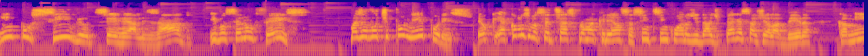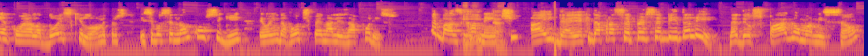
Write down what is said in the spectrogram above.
impossível de ser realizado e você não fez mas eu vou te punir por isso. Eu, é como se você dissesse para uma criança assim, de 5 anos de idade: pega essa geladeira, caminha com ela 2 quilômetros, e se você não conseguir, eu ainda vou te penalizar por isso. É basicamente Eita. a ideia que dá para ser percebida ali. Né? Deus paga uma missão,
